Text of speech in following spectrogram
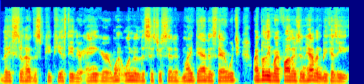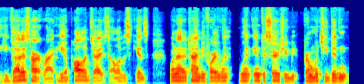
they still have this PTSD, their anger. One, one of the sisters said, if my dad is there, which I believe my father's in heaven because he, he got his heart right. He apologized to all of his kids one at a time before he went, went into surgery from which he didn't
